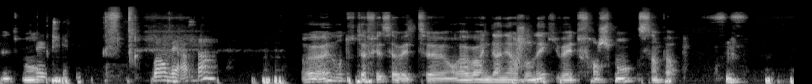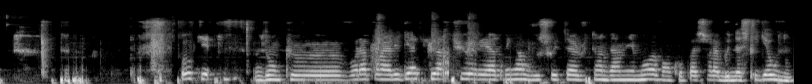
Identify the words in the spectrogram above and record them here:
Honnêtement. Ok. Bon, on verra ça. Ouais, ouais, non, tout à fait. Ça va être. euh, on va avoir une dernière journée qui va être franchement sympa. Ok, donc euh, voilà pour la Liga. Est-ce que Arthur et Adrien, vous souhaitez ajouter un dernier mot avant qu'on passe sur la Bundesliga ou non?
